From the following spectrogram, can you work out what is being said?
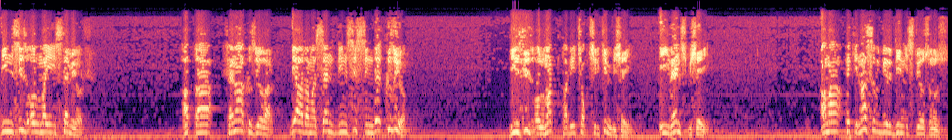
dinsiz olmayı istemiyor. Hatta fena kızıyorlar. Bir adama sen dinsizsin de kızıyor. Dinsiz olmak tabii çok çirkin bir şey. İğrenç bir şey. Ama peki nasıl bir din istiyorsunuz?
